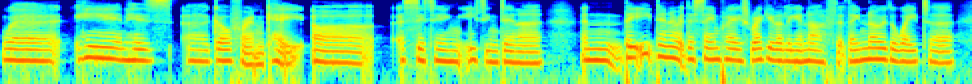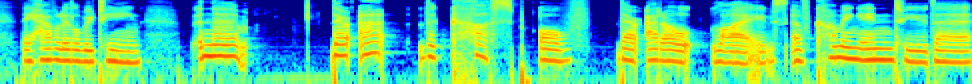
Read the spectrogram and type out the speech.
where he and his uh, girlfriend Kate are sitting eating dinner, and they eat dinner at the same place regularly enough that they know the waiter. They have a little routine, and they're they're at the cusp of their adult lives, of coming into their,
